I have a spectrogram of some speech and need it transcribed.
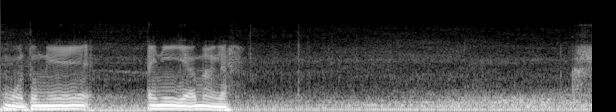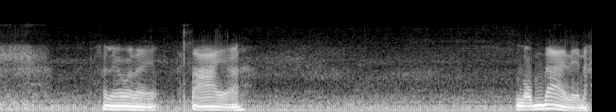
โอ้โห ตรงนี้ ไอ้นี่เย อะมากเลยเขาเรียกว่าอะไรทรายเหรอล้มได้เลยนะ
